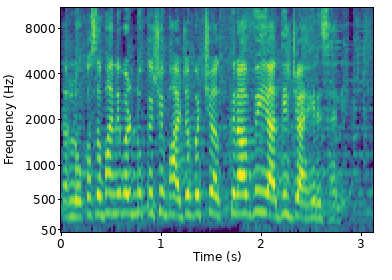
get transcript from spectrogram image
तर लोकसभा निवडणुकीची भाजपची अकरावी यादी जाहीर झाली आहे.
